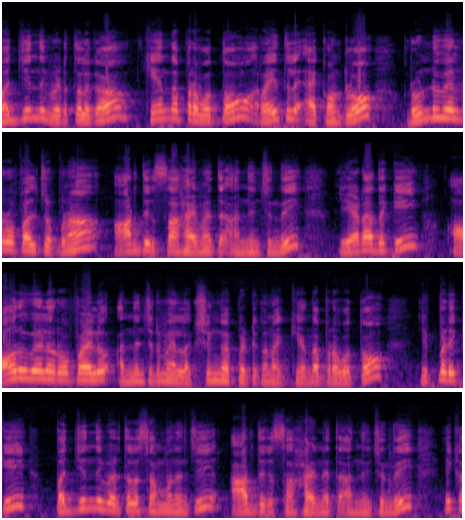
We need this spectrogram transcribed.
పద్దెనిమిది విడతలుగా కేంద్ర ప్రభుత్వం రైతుల అకౌంట్లో రెండు వేల రూపాయల చొప్పున ఆర్థిక సహాయం అయితే అందించింది. ఏడాదికి ఆరు వేల రూపాయలు అందించడమే లక్ష్యంగా పెట్టుకున్న కేంద్ర ప్రభుత్వం ఇప్పటికీ పద్దెనిమిది విడతలకు సంబంధించి ఆర్థిక సహాయాన్ని అయితే అందించింది. ఇక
